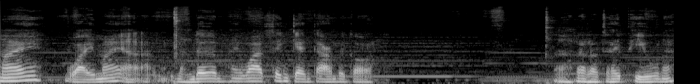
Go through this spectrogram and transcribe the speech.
ไหมไหวไหมอะเหมือนเดิมให้วาดเส้นแกนกลางไปก่อนอะถ้าเราจะให้ผิวนะ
